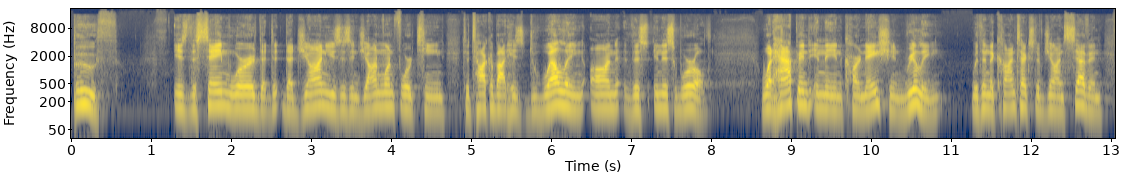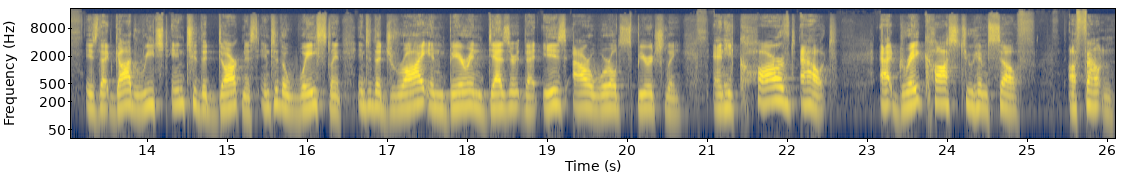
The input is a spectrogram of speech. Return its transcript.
booth, is the same word that, that John uses in John 1:14 to talk about his dwelling on this in this world. What happened in the incarnation really within the context of John 7 is that God reached into the darkness, into the wasteland, into the dry and barren desert that is our world spiritually, and He carved out at great cost to Himself a fountain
